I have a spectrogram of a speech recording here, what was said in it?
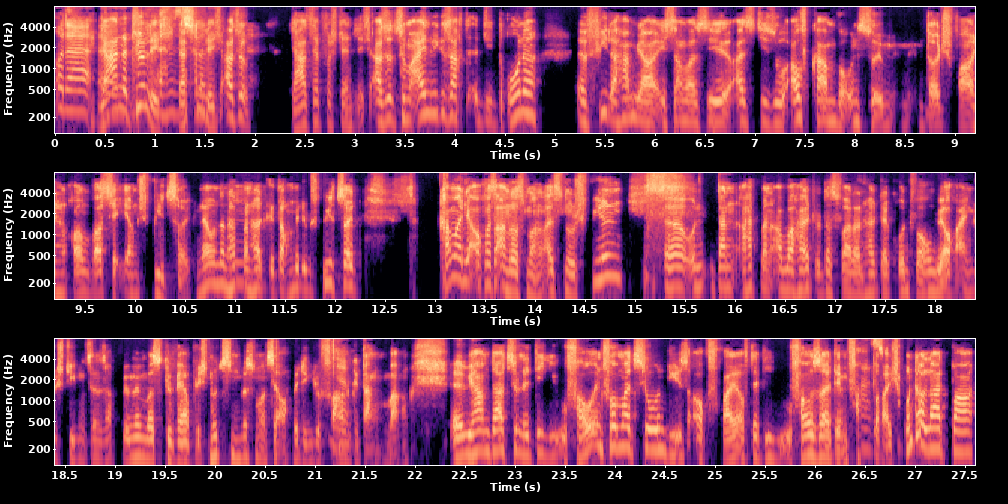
Oder, ja, ähm, natürlich, natürlich. Also ja, selbstverständlich. Also zum einen, wie gesagt, die Drohne äh, viele haben ja, ich sag mal, sie, als die so aufkamen bei uns so im, im deutschsprachigen Raum, war es ja eher ein Spielzeug. Ne? Und dann hat mhm. man halt gedacht, mit dem Spielzeug kann man ja auch was anderes machen als nur spielen. Äh, und dann hat man aber halt, und das war dann halt der Grund, warum wir auch eingestiegen sind, sagt, wenn wir es gewerblich nutzen, müssen wir uns ja auch mit den Gefahren ja. Gedanken machen. Äh, wir haben dazu eine DGUV-Information, die ist auch frei auf der DGUV-Seite im Fachbereich also. runterladbar.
